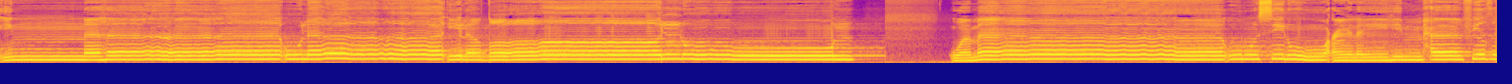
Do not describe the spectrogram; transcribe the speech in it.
إن هؤلاء لضالون. وما أرسلوا عليهم حافظين.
